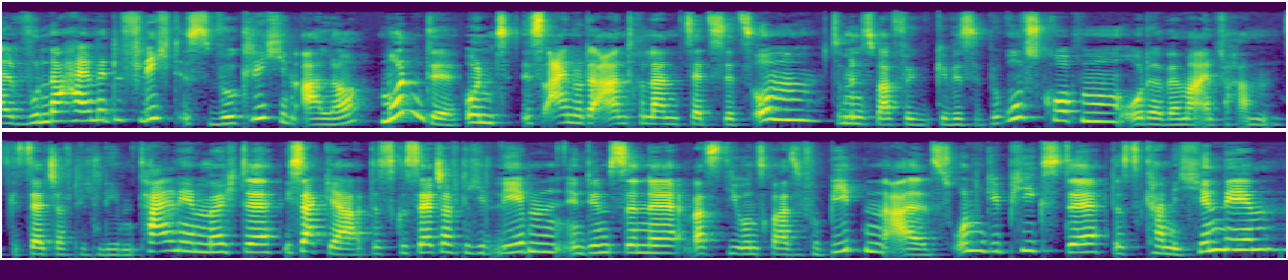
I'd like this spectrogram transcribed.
Allwunderheilmittelpflicht ist wirklich in aller Munde. Und das ein oder andere Land setzt jetzt um, zumindest mal für gewisse Berufsgruppen oder wenn man einfach am gesellschaftlichen Leben teilnehmen möchte. Ich sag ja, das gesellschaftliche Leben in dem Sinne, was die uns quasi verbieten als ungepiekste, das kann ich hinnehmen.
